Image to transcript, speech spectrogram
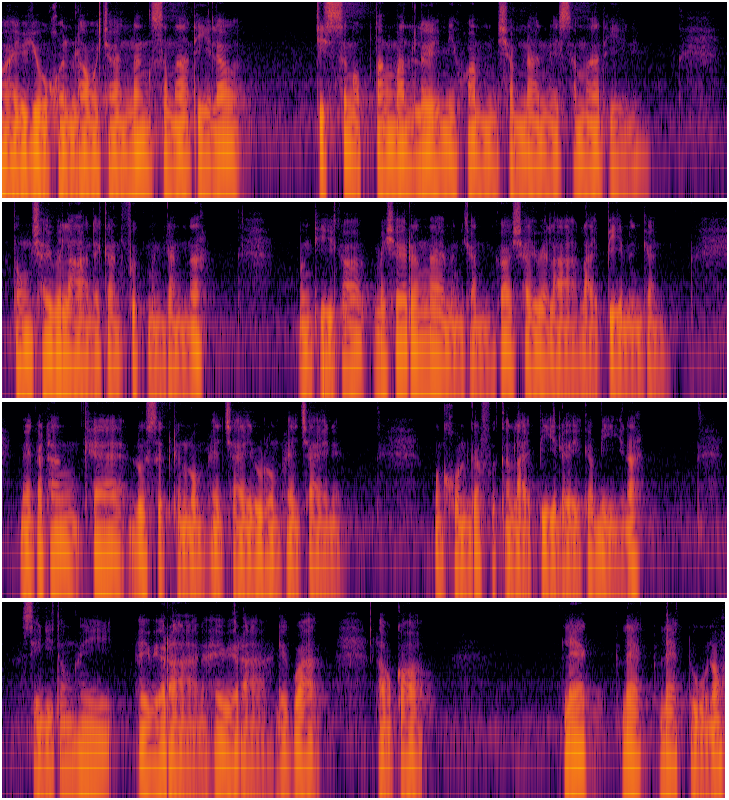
ว่าอยู่ๆคนเราจะนั่งสมาธิแล้ว จิตสงบตั้งมั่นเลยมีความชำนาญในสมาธินี่ต้องใช้เวลาในการฝึกเหมือนกันนะ บางทีก็ไม่ใช่เรื่องง่ายเหมือนกัน ก็ใช้เวลาหลายปีเหมือนกัน แม้กระทั่งแค่รู้สึกถึงลมหายใจ รู้ลมหายใจเนี่ยบางคนก็ฝึกกันหลายปีเลยก็มีนะ สิ่งนี้ต้องให้ให้เวลานะให้เวลาเรียกว่าเราก็แลกแลกแลกดูเนาะ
